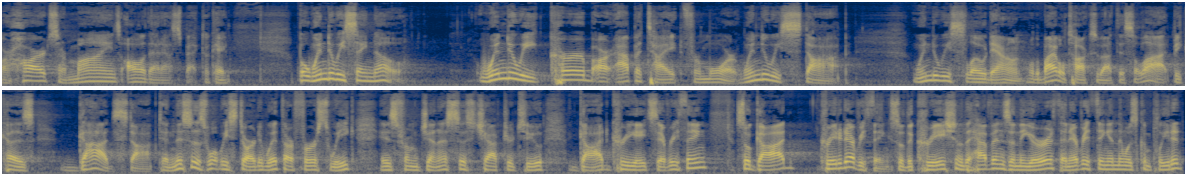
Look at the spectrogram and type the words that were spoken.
our hearts, our minds, all of that aspect, okay? But when do we say no? When do we curb our appetite for more? When do we stop? When do we slow down? Well, the Bible talks about this a lot because God stopped. And this is what we started with. Our first week is from Genesis chapter 2. God creates everything. So God created everything. So the creation of the heavens and the earth and everything in them was completed.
